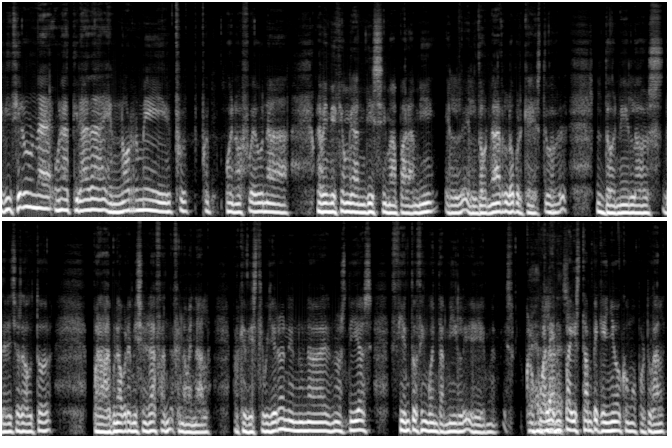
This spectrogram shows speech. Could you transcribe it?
y, hicieron una, una, tirada enorme y fue, fue, bueno, fue una, una, bendición grandísima para mí el, el donarlo, porque esto, doné los derechos de autor para una obra misionera fenomenal, porque distribuyeron en, una, en unos días 150.000, eh, con lo cual en un país tan pequeño como Portugal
